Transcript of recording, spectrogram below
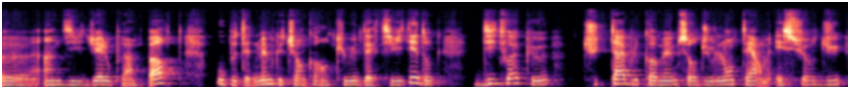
euh, individuel ou peu importe, ou peut-être même que tu es encore en cumul d'activités. Donc, dis-toi que tu tables quand même sur du long terme et sur du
